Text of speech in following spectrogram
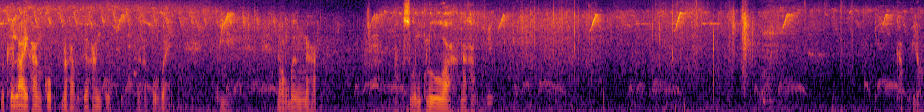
บักเขือไล่ข้างกบนะครับบักเขือข้างกบนะครับปลูกไว้ปีหนองเบิงนะครับ ผักสวนครัวนะครับครับพี่น้อง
